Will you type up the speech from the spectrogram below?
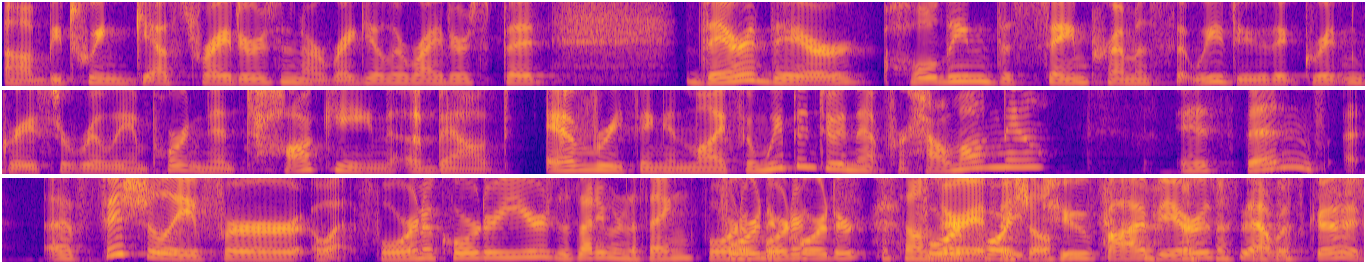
uh, between guest writers and our regular writers, but they're there holding the same premise that we do that grit and grace are really important and talking about everything in life. And we've been doing that for how long now? It's been officially for what four and a quarter years is that even a thing four, four and, a quarter? that sounds very official two five years that was good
